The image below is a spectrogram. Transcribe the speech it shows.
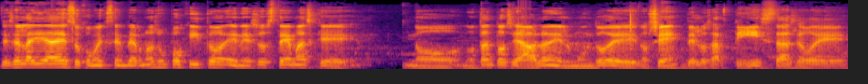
esa es la idea de esto, como extendernos un poquito en esos temas que no, no tanto se hablan en el mundo de, no sé, de los artistas o de,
